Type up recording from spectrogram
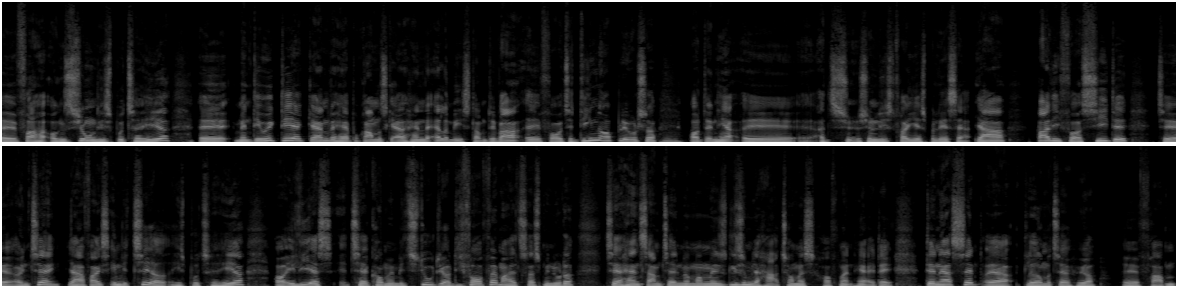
uh, fra organisationen Hizb ut-Tahrir. Uh, men det er jo ikke det, jeg gerne vil have, at programmet skal handle allermest om. Det var uh, forhold til dine oplevelser, mm. og den her uh, journalist fra Jesper Læsser. Jeg har Bare lige for at sige det til orientering. Jeg har faktisk inviteret Hizbo Tahir og Elias øh, til at komme i mit studie, og de får 55 minutter til at have en samtale med mig, men ligesom jeg har Thomas Hoffmann her i dag. Den er sendt, og jeg glæder mig til at høre øh, fra dem.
